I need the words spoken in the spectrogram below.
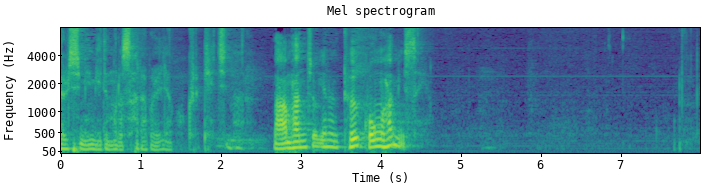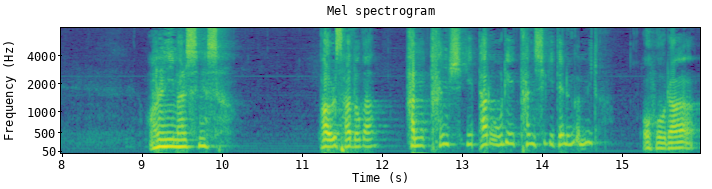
열심히 믿음으로 살아보려고 그렇게 했지만 마음 한쪽에는 더 공허함이 있어요. 오늘 이 말씀에서 바울 사도가 한 탄식이 바로 우리의 탄식이 되는 겁니다. 오호라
